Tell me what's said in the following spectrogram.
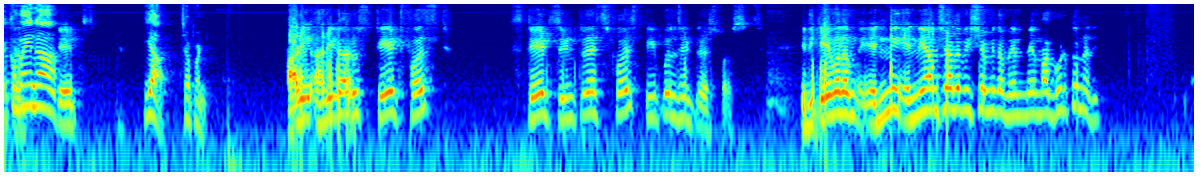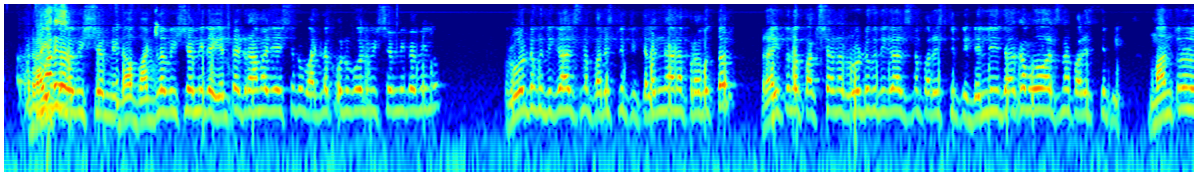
రకమైన యా చెప్పండి. హరి హరి గారు state first states interest first people's interest first. ఇది కేవలం ఎన్ని ఎన్ని అంశాల విషయం మీద మేము మేము మాకు గుర్తున్నది. రైతుల. విషయం మీద వడ్ల విషయం మీద ఎంత డ్రామా చేశారు వడ్ల కొనుగోలు విషయం మీద వీళ్ళు? రోడ్డుకు దిగాల్సిన పరిస్థితి తెలంగాణ ప్రభుత్వం రైతుల పక్షాన రోడ్డుకు దిగాల్సిన పరిస్థితి ఢిల్లీ దాకా పోవాల్సిన పరిస్థితి. మంత్రులు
